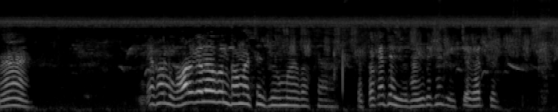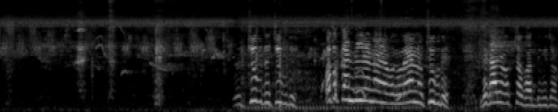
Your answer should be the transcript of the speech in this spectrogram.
না। এখন ঘর গেল এখন তোমার চেঞ্জ মায়ের বাচ্চা তোকে চেঞ্জ আমি চেঞ্জ হচ্ছে ঘর চল চুপ দে চুপ দে। অত কান্দিলে না না চুপ দে। দেখা যাবে চল ঘর দিকে চল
